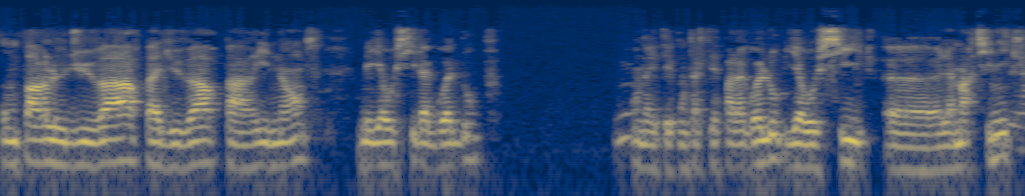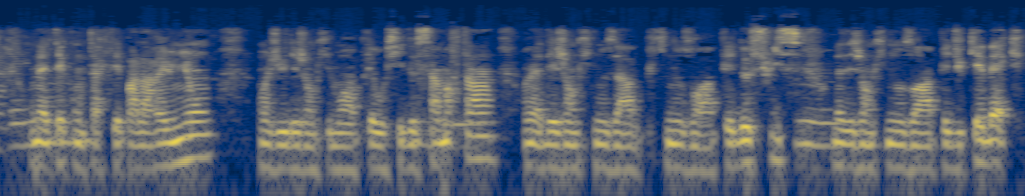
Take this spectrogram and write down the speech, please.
on parle du Var, pas du Var, Paris, Nantes, mais il y a aussi la Guadeloupe. On a été contacté par la Guadeloupe. Il y a aussi euh, la Martinique. On a été contacté par la Réunion. Moi, j'ai eu des gens qui m'ont appelé aussi de Saint-Martin. On a des gens qui nous, a, qui nous ont appelé de Suisse. Mm. On a des gens qui nous ont appelé du Québec.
